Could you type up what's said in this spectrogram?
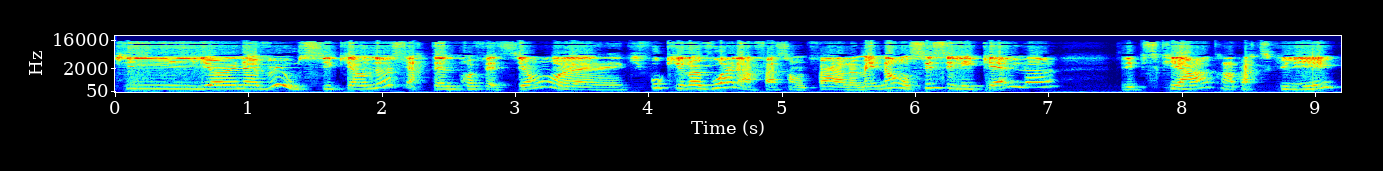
Puis il y a un aveu aussi qu'il y en a certaines professions euh, qu'il faut qu'ils revoient leur façon de faire. Là. Maintenant, on sait c'est lesquelles, là. les psychiatres en particulier,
